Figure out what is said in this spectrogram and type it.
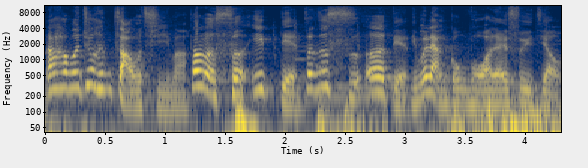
那他们就很早起嘛，到了十一点甚至十二点，你们两公婆还在睡觉。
